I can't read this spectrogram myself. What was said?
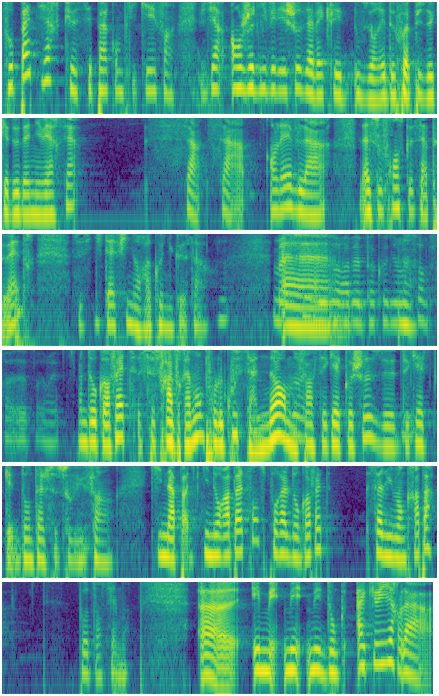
faut pas dire que c'est pas compliqué. Enfin, je veux dire, enjoliver les choses avec les, vous aurez deux fois plus de cadeaux d'anniversaire. Ça, ça enlève la, la souffrance que ça peut être. Ceci dit, ta fille n'aura connu que ça. Ma fille euh, ne les aura même pas connus ensemble. enfin, euh, ouais. Donc en fait, ce sera vraiment pour le coup sa norme. Ouais. Enfin, c'est quelque chose de, de quel- dont elle se souvient, enfin, qui n'a pas, qui n'aura pas de sens pour elle. Donc en fait, ça lui manquera pas potentiellement. Euh, et mais, mais mais donc accueillir la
